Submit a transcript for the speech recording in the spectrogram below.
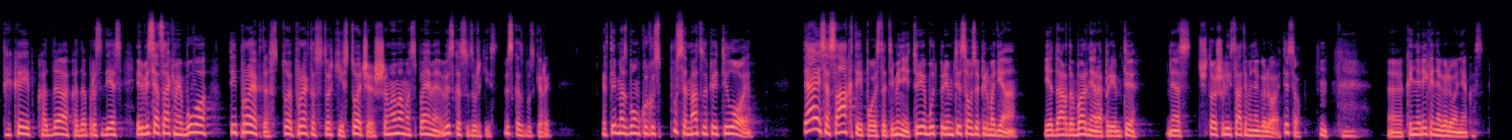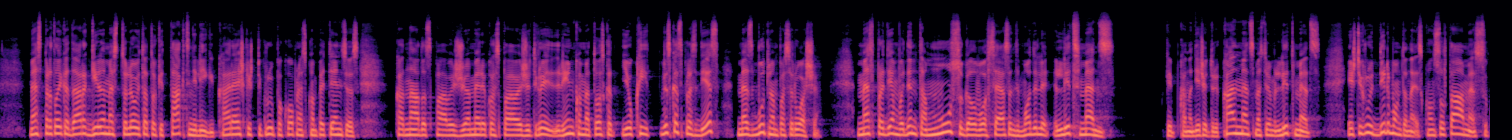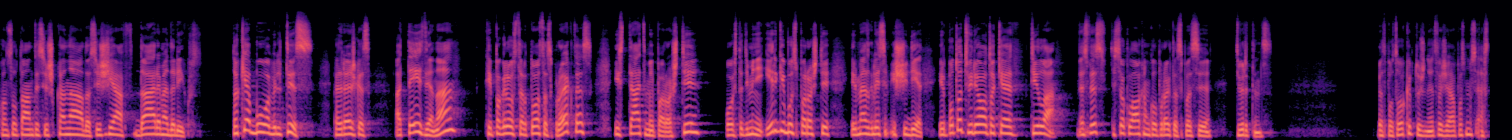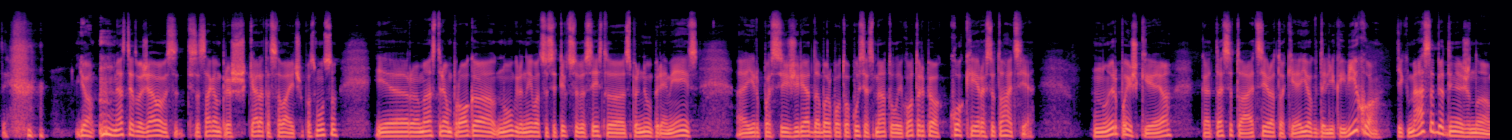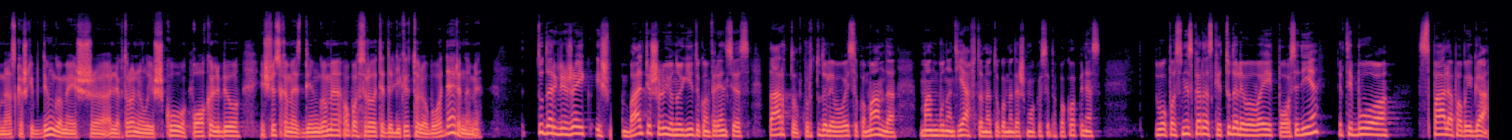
tai kaip, kada, kada prasidės. Ir visi atsakymai buvo, tai projektas, tuoj projektas sutvarkys, tuoj čia, šamamas paėmė, viskas sutvarkys, viskas bus gerai. Ir taip mes buvom kokius pusę metų tokioje tyloje. Teisės aktai po įstatyminiai turėjo būti priimti sausio pirmą dieną. Jie dar dabar nėra priimti, nes šitoje šalyje įstatymai negalioja. Tiesiog. Hm. E, kai nereikia, negalioja niekas. Mes per laiką dar gilinamės toliau į tą tokį taktinį lygį. Ką reiškia iš tikrųjų pakopinės kompetencijos. Kanados pavyzdžiui, Amerikos pavyzdžiui, tikrai rinkome tos, kad jau kai viskas prasidės, mes būtumėm pasiruošę. Mes pradėjom vadinti tą mūsų galvose esantį modelį LitMeds Kaip kanadiečiai turi CanMeds, mes turim LitMeds. Iš tikrųjų dirbom tenais, konsultavomės su konsultantais iš Kanados, iš JAV, darėme dalykus. Tokia buvo viltis, kad reiškia, ateis diena, kai pagaliau startuos tas projektas, įstatymai paruošti, o įstatyminiai irgi bus paruošti ir mes galėsim išjudėti. Ir po to tvirėjo tokia tyla. Mes vis tiesiog laukiam, kol projektas pasitvirtins. Bet po to, kaip tu žinai, atvažiavo pas mus estai. Jo, mes tai atvažiavo, tiesą sakant, prieš keletą savaičių pas mūsų ir mes turėjom progą, nu, grinai, va, susitikti su visais sprendimų prieimėjais ir pasižiūrėti dabar po to pusės metų laikotarpio, kokia yra situacija. Nu ir paaiškėjo, kad ta situacija yra tokia, jog dalykai vyko, Tik mes apie tai nežinojome, mes kažkaip dingome iš elektroninių laiškų, pokalbių, iš visko mes dingome, o pasirodo tie dalykai toliau buvo derinami. Tu dar grįžai iš Baltijos šalių jaunų gydytojų konferencijos Tartu, kur tu dalyvavai su komanda, man būnant JAV tuo metu, kuomet aš mokiausi apie pakopinės. Tai buvo paskutinis kartas, kai tu dalyvavai posėdėje ir tai buvo spalio pabaiga.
